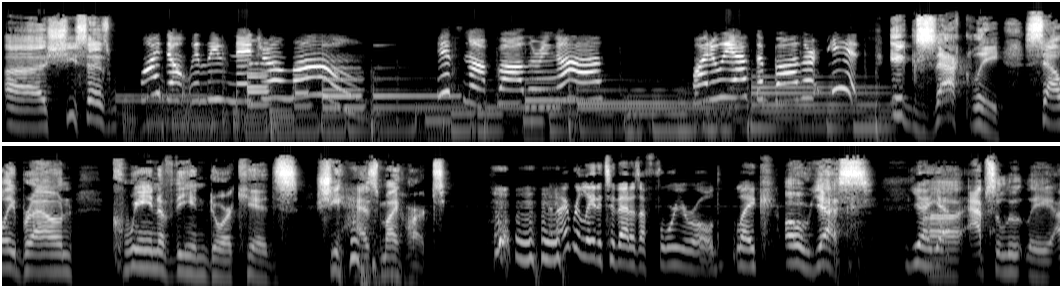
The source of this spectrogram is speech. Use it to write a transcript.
Uh, she says, Why don't we leave nature alone? It's not bothering us. Why do we have to bother it? exactly, Sally Brown, queen of the indoor kids. She has my heart. and I related to that as a four year old. Like, Oh, yes. yeah, yeah. Uh, absolutely. Uh,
